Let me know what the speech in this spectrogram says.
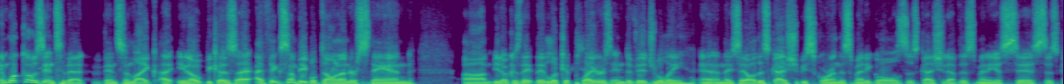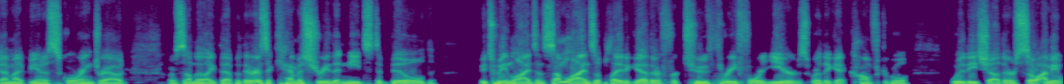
And what goes into that, Vincent? Like, you know, because I, I think some people don't understand, um, you know, because they, they look at players individually and they say, oh, this guy should be scoring this many goals. This guy should have this many assists. This guy might be in a scoring drought or something like that. But there is a chemistry that needs to build between lines. And some lines will play together for two, three, four years where they get comfortable with each other. So, I mean,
